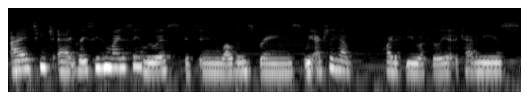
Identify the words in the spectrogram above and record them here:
I teach at Gracie Humaita St. Louis. It's in Weldon Springs. We actually have quite a few affiliate academies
